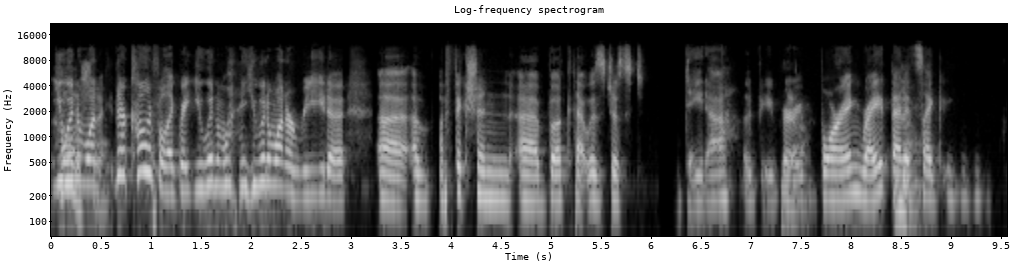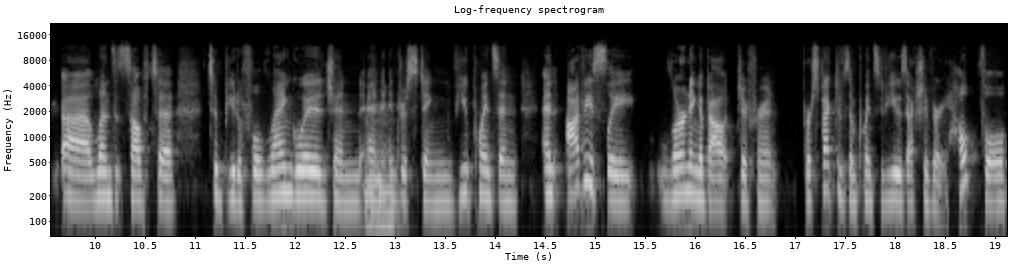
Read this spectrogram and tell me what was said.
you wouldn't want they're colorful like right you wouldn't want you wouldn't want to read a a, a, fiction uh, book that was just data it would be very Yeah. boring right that No. it's like uh, lends itself to to beautiful language and and Mhm. interesting viewpoints and and obviously learning about different perspectives and points of view is actually very helpful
